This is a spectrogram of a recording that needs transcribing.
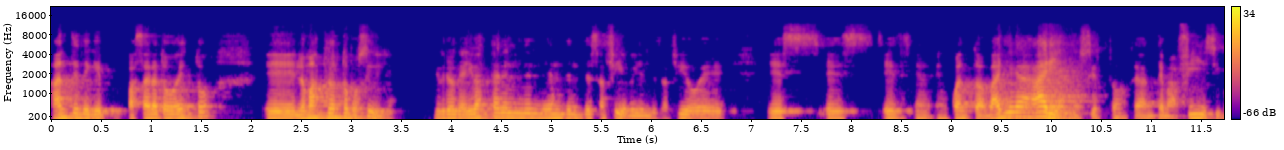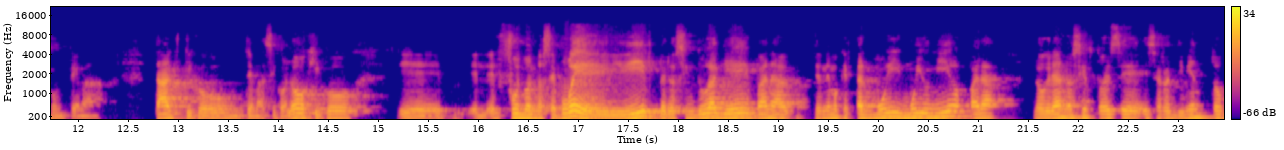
antes de que pasara todo esto, eh, lo más pronto posible. Yo creo que ahí va a estar el, el, desafío, y el desafío es, es, es, en, cuanto a varias áreas, ¿no es cierto? O sea, un tema físico, un tema táctico, un tema psicológico. Eh, el, fútbol no se puede dividir, pero sin duda que van a, tenemos que estar muy, muy unidos para lograr, ¿no es cierto?, ese, ese rendimiento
